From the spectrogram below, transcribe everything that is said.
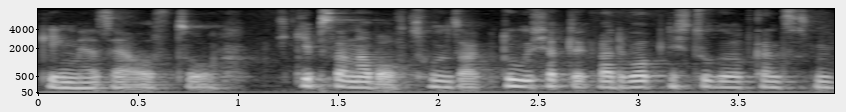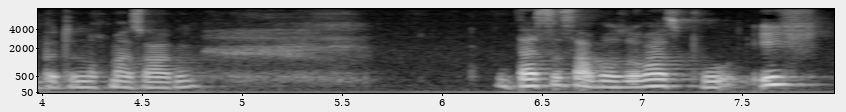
Ging mir sehr oft so. Ich gebe es dann aber auch zu und sage, du, ich habe dir gerade überhaupt nicht zugehört, kannst du es mir bitte nochmal sagen? Das ist aber sowas, wo ich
